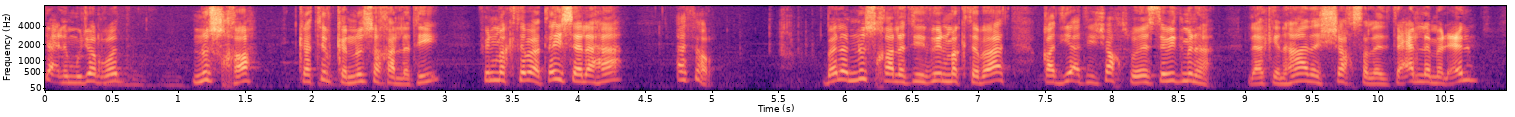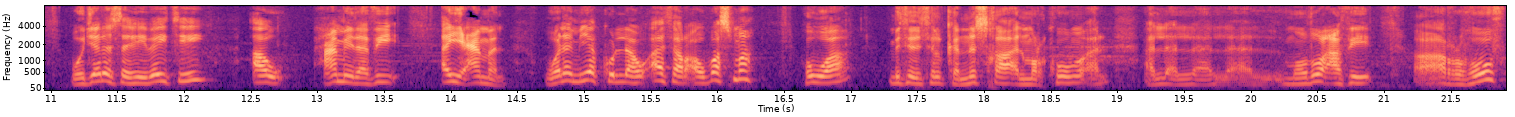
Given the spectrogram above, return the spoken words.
يعني مجرد نسخة كتلك النسخ التي في المكتبات ليس لها أثر. بل النسخة التي في المكتبات قد يأتي شخص ويستفيد منها. لكن هذا الشخص الذي تعلم العلم وجلس في بيته أو عمل في أي عمل ولم يكن له أثر أو بصمة هو مثل تلك النسخة المركومة ال- ال- ال- ال- الموضوعة في الرفوف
